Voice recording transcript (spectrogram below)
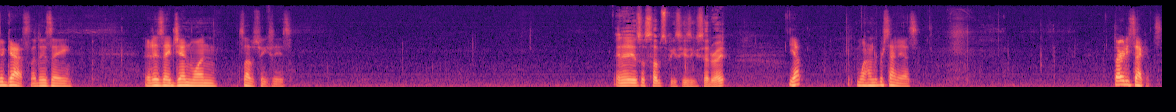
Good guess. That is a. It is a Gen One subspecies. And it is a subspecies, you said, right? Yep, one hundred percent is. Thirty seconds.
